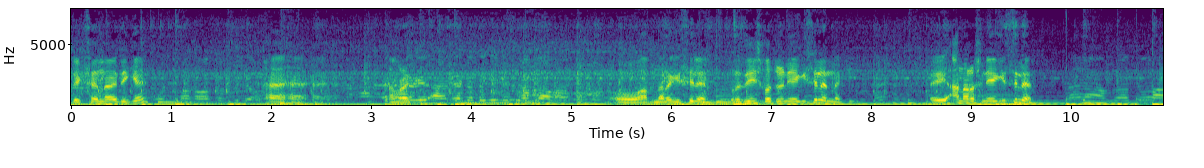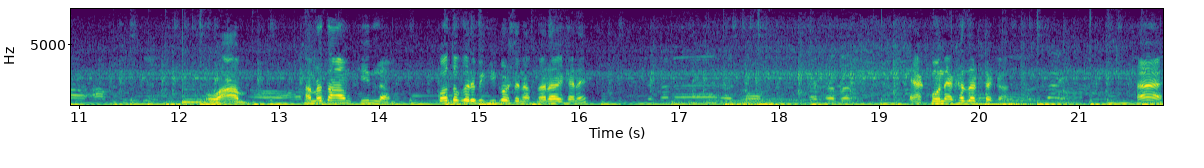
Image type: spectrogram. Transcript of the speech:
দেখছেন না ওইদিকে। হ্যাঁ হ্যাঁ হ্যাঁ হ্যাঁ। আমরা ও, আপনারা গেছিলেন? জিনিসপত্র নিয়ে গেছিলেন নাকি? এই আনারস নিয়ে গেছিলেন। ও, আম। আমরা তো আম কিনলাম। কত করে বিক্রি করছেন আপনারা এখানে? এক মন এক হাজার টাকা। হ্যাঁ।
